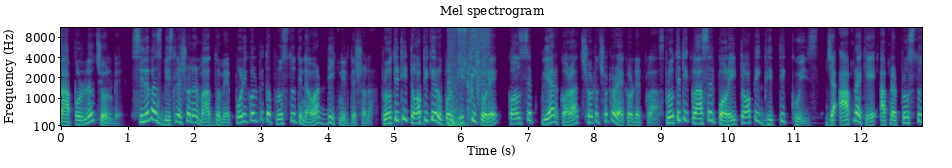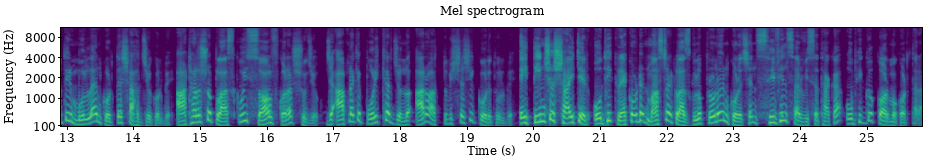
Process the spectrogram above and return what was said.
না পড়লেও চলবে। সিলেবাস বিশ্লেষণের মাধ্যমে পরিকল্পিত প্রস্তুতি নেওয়ার দিক নির্দেশনা। প্রতিটি টপিকের উপর ভিত্তি করে কনসেপ্ট ক্লিয়ার করা ছোট ছোট রেকর্ডেড ক্লাস। প্রতিটি ক্লাসের পরেই টপিক ভিত্তিক কুইজ, যা আপনাকে আপনার প্রস্তুতির মূল্যায়ন করতে সাহায্য করবে। আঠারোশো প্লাস কুইজ সলভ করার সুযোগ, যা আপনাকে পরীক্ষার জন্য আরও আত্মবিশ্বাসী করে তুলবে। এই তিনশো ষাটের অধিক রেকর্ডেড মাস্টার ক্লাসগুলো প্রণয়ন করেছেন সিভিল সার্ভিসে থাকা অভিজ্ঞ কর্মকর্তারা।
